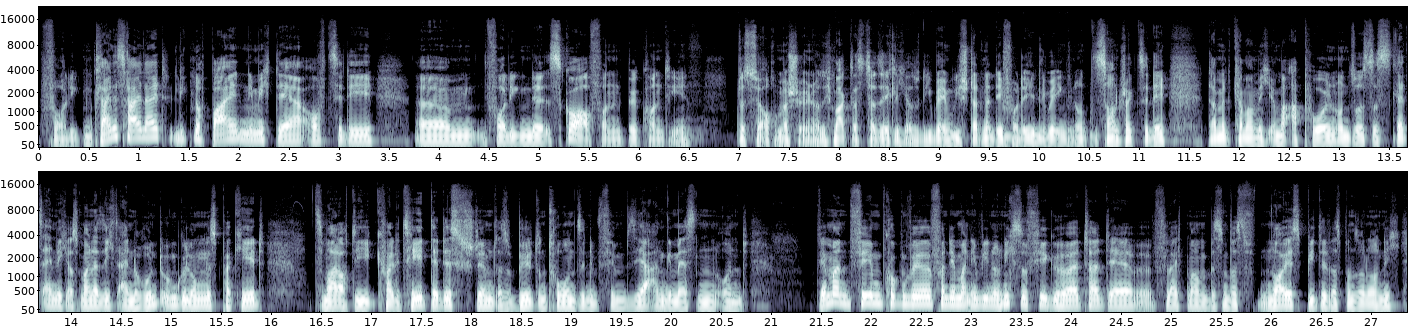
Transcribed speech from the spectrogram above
vorliegt. Ein kleines Highlight liegt noch bei, nämlich der auf CD ähm, vorliegende Score von Bill Conti. Das ist ja auch immer schön. Also ich mag das tatsächlich. Also lieber irgendwie statt einer DVD, lieber irgendwie noch eine Soundtrack-CD. Damit kann man mich immer abholen. Und so ist das letztendlich aus meiner Sicht ein rundum gelungenes Paket. Zumal auch die Qualität der Disc stimmt. Also Bild und Ton sind im Film sehr angemessen. Und wenn man einen Film gucken will, von dem man irgendwie noch nicht so viel gehört hat, der vielleicht mal ein bisschen was Neues bietet, was man so noch nicht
